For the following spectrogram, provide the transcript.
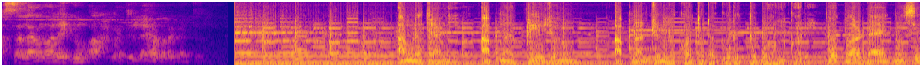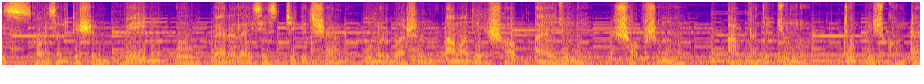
আসসালামু আলাইকুম রহমতুল্লাহ বারাকাতুহ আমরা জানি আপনার প্রিয়জন আপনার জন্য কতটা গুরুত্ব বহন করে। প্রপার ডায়াগনোসিস কনসালটেশন পেইন ও প্যারালাইসিস চিকিৎসা, পুনর্বাসন আমাদের সব আয়োজনই সবসময় আপনাদের জন্য চব্বিশ ঘণ্টা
